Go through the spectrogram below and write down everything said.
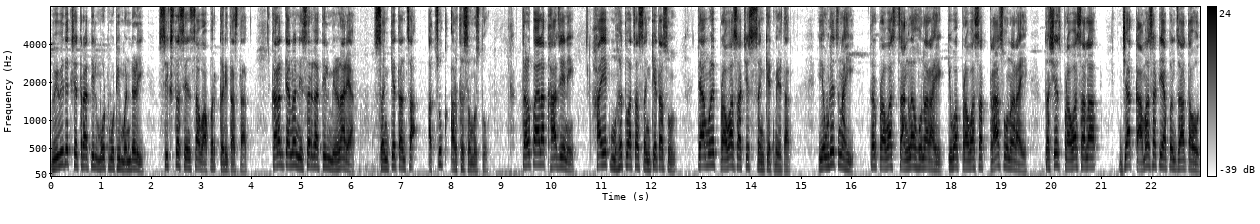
विविध क्षेत्रातील मोठमोठी मंडळी सिक्स्थ सेन्सचा वापर करीत असतात कारण त्यांना निसर्गातील मिळणाऱ्या संकेतांचा अचूक अर्थ समजतो. तळपायाला खाज येणे हा एक महत्त्वाचा संकेत असून त्यामुळे प्रवासाचे संकेत मिळतात. एवढेच नाही तर प्रवास चांगला होणार आहे किंवा प्रवासात त्रास होणार आहे तसेच प्रवासाला ज्या कामासाठी आपण जात आहोत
